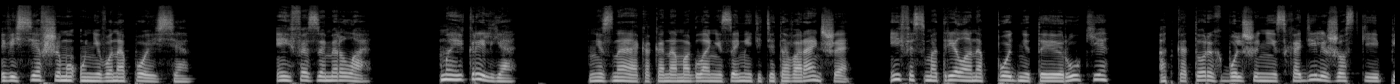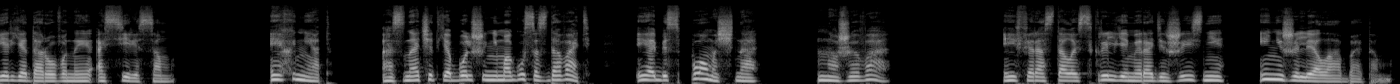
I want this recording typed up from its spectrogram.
висевшему у него на поясе. Эйфе замерла. «Мои крылья». Не зная, как она могла не заметить этого раньше, Ифи смотрела на поднятые руки, от которых больше не исходили жесткие перья, дарованные Осирисом. «Их нет. А значит, я больше не могу создавать. Я беспомощна, но жива». Ифи рассталась с крыльями ради жизни и не жалела об этом.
